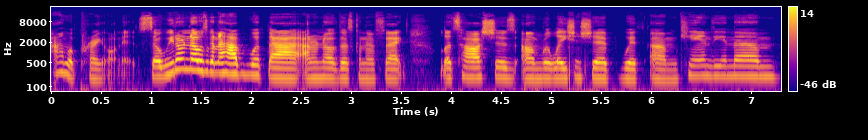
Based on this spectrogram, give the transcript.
I'm gonna pray on it. So we don't know what's gonna happen with that. I don't know if that's gonna affect LaTocha's um relationship with um Kandi and them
